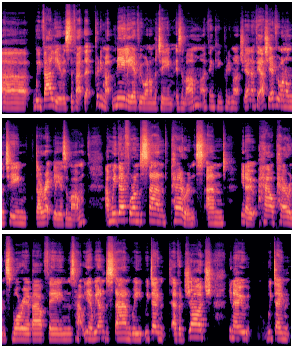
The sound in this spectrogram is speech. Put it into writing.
uh, we value is the fact that pretty much nearly everyone on the team is a mum. I'm thinking pretty much, yeah. And I think actually everyone on the team directly is a mum. And we therefore understand parents and, you know, how parents worry about things, how, you know, we understand, we, we don't ever judge, you know, we don't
